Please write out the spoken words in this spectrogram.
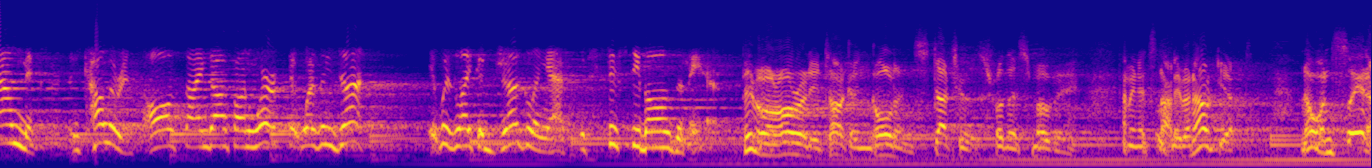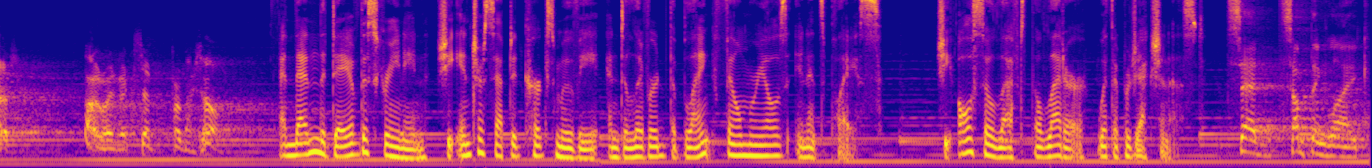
Sound mixers and colorists all signed off on work that wasn't done. It was like a juggling act with 50 balls in the air. People are already talking golden statues for this movie. I mean, it's not even out yet. No one's seen it. Well, except for myself. And then the day of the screening, she intercepted Kirk's movie and delivered the blank film reels in its place. She also left the letter with the projectionist. Said something like,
